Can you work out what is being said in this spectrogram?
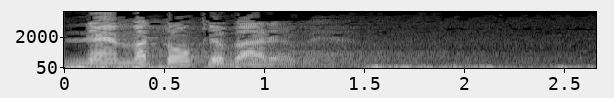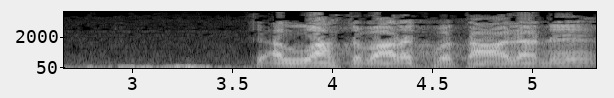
نعمتوں کے بارے میں کہ اللہ تبارک و تعالی نے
